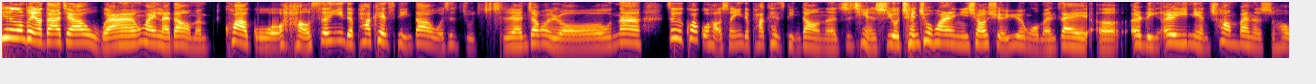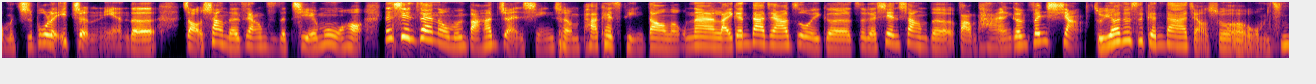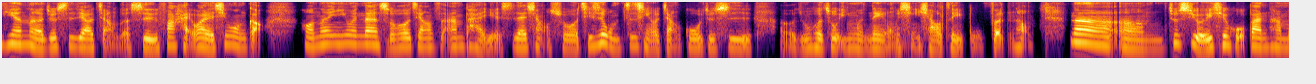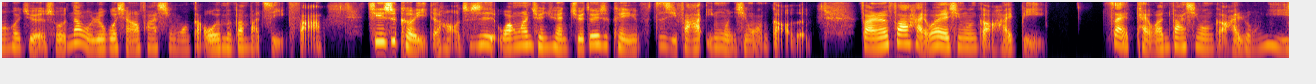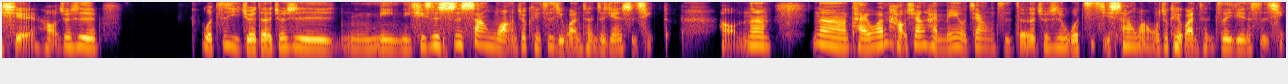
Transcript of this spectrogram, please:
听众朋友，大家午安，欢迎来到我们跨国好生意的 Podcast 频道，我是主持人张伟柔。那这个跨国好生意的 Podcast 频道呢，之前是由全球华人营销学院我们在呃二零二一年创办的时候，我们直播了一整年的早上的这样子的节目哈。那现在呢，我们把它转型成 Podcast 频道了，那来跟大家做一个这个线上的访谈跟分享，主要就是跟大家讲说，呃，我们今天呢就是要讲的是发海外的新闻稿。好，那因为那时候。这样子安排也是在想说，其实我们之前有讲过，就是呃如何做英文内容行销这一部分哈。那嗯，就是有一些伙伴他们会觉得说，那我如果想要发新闻稿，我有没有办法自己发？其实是可以的哈，就是完完全全绝对是可以自己发英文新闻稿的，反而发海外的新闻稿还比在台湾发新闻稿还容易一些。好，就是。我自己觉得，就是你你其实是上网就可以自己完成这件事情的。好，那那台湾好像还没有这样子的，就是我自己上网我就可以完成这一件事情。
